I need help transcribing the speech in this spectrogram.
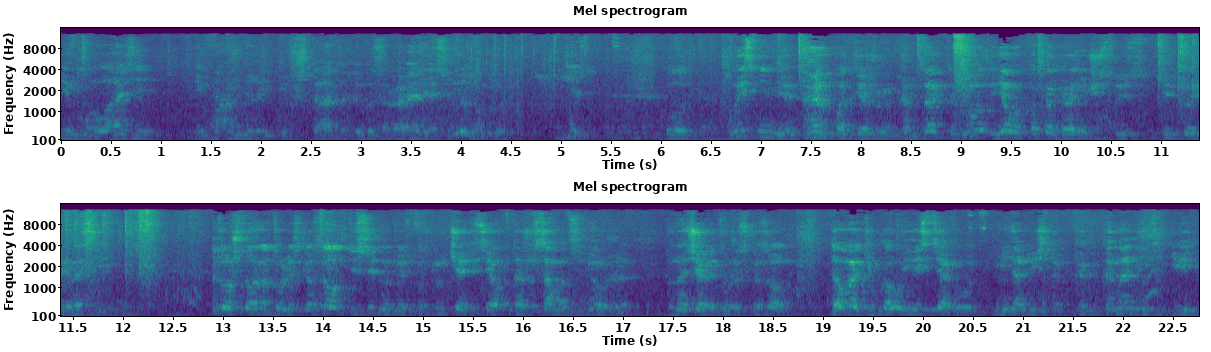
и в Малайзии, и в Англии, и в Штатах, и в Израиле. Я серьезно говорю? Есть. Вот. Мы с ними поддерживаем контакты, но я вот пока ограничусь с территорией России. То, что Анатолий сказал, действительно, то есть подключайтесь, я даже сам от себя уже вначале тоже сказал, давайте, у кого есть тяга, вот меня лично, как к аналитике, ведь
